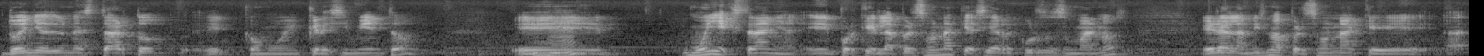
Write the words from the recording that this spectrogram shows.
dueño de una startup eh, como en crecimiento, eh, muy extraña, eh, porque la persona que hacía recursos humanos era la misma persona que ah,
